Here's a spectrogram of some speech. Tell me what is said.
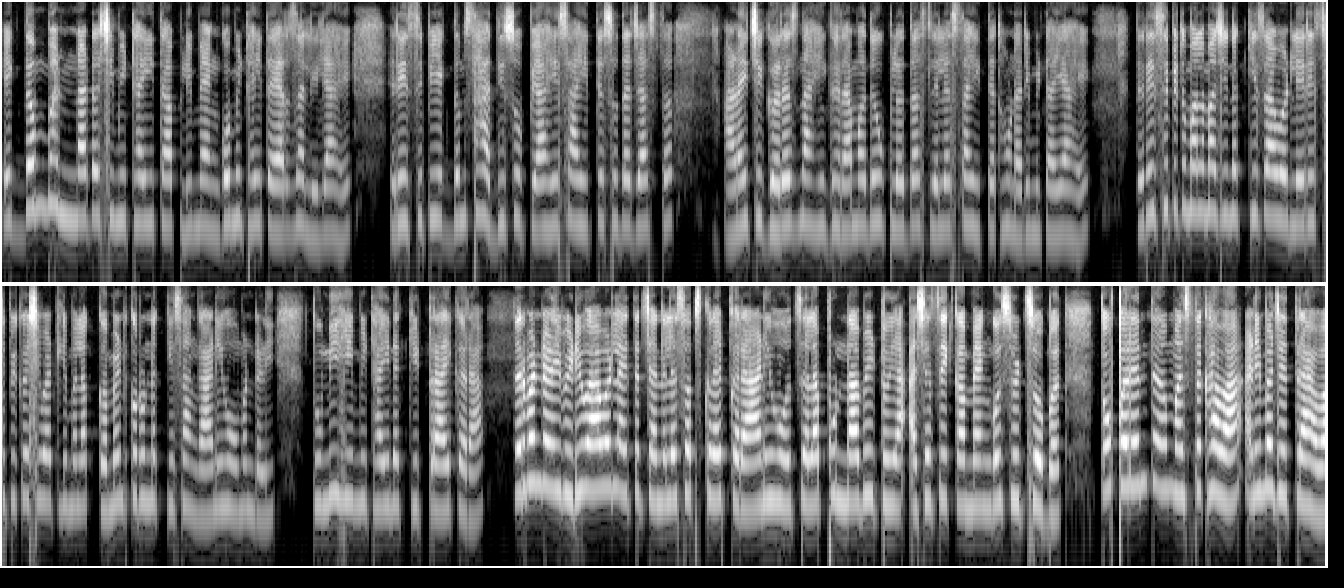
एकदम भन्नाट अशी मिठाई इथं आपली मँगो मिठाई तयार झालेली आहे. रेसिपी एकदम साधी सोपी आहे. साहित्यसुद्धा जास्त आणायची गरज नाही. घरामध्ये उपलब्ध असलेल्या साहित्यात होणारी मिठाई आहे. तर रेसिपी तुम्हाला माझी नक्कीच आवडली. रेसिपी कशी वाटली मला कमेंट करून नक्की सांगा. आणि हो मंडळी तुम्ही ही मिठाई नक्की ट्राय करा. तर मंडळी व्हिडिओ आवडला आहे तर चॅनलला सबस्क्राईब करा. आणि हो चला पुन्हा भेटूया अशाच एका मँगो स्वीटसोबत तोपर्यंत मस्त खावा आणि मजेत राहावा.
